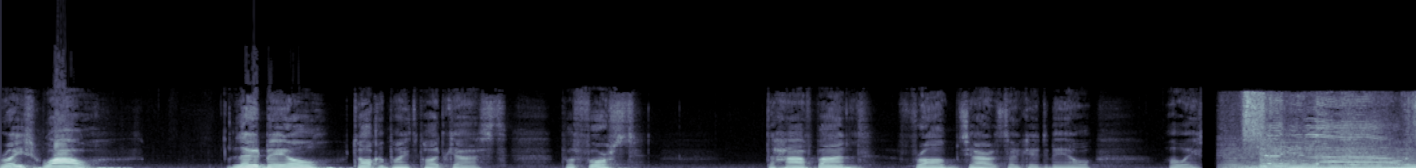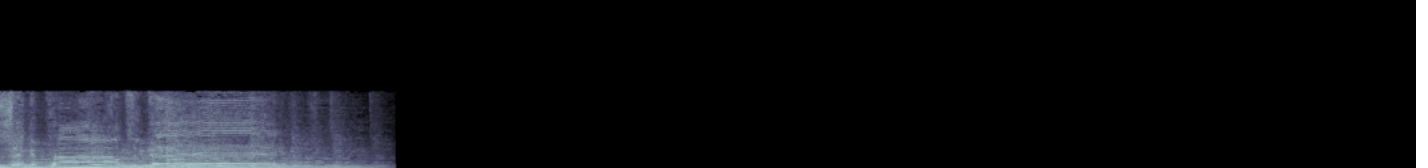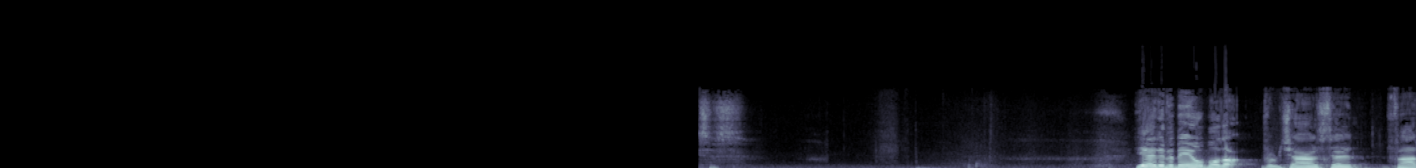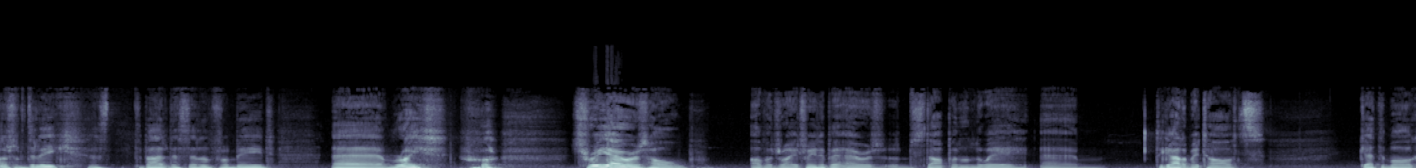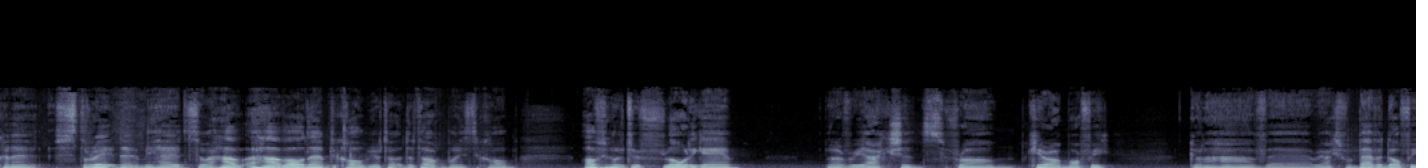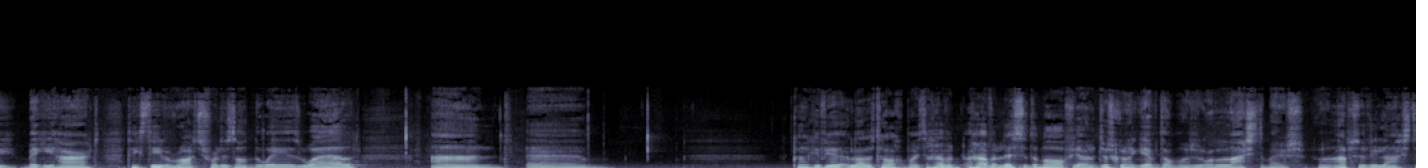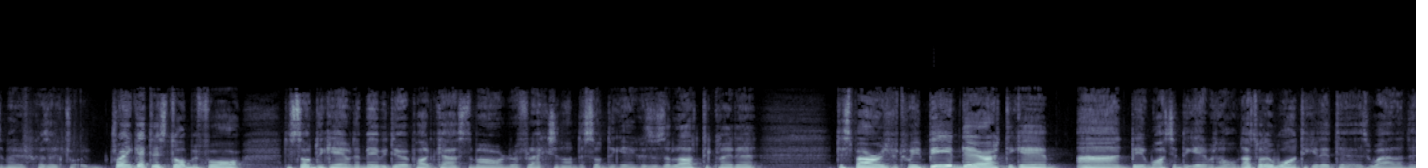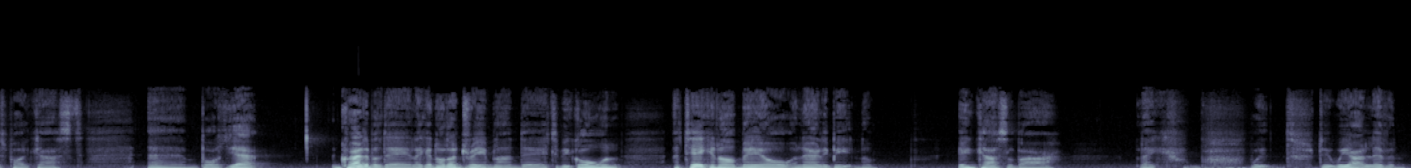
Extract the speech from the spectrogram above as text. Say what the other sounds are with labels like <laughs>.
Right, wow. Louth Mayo Talking Points podcast. But first, the half band from Charlestown to Mayo. Oh, oh, Say it loud sing it proud today. Yeah, they have a Mayo mother from Charlestown, father from Deleek. That's the badness in him from Mead. Um, right. <laughs> three hours home of a drive, three and a bit hours stopping on the way um, to gather my thoughts, get them all kind of straightened out in my head. So I have I have all them to come, your t- the talking points to come. Obviously, going to do flow the game. Gonna have reactions from Ciarán Murphy. Gonna have uh, reaction from Bevan Duffy, Mickey Harte. I think Stephen Rochford is on the way as well, and um, gonna give you a lot of talking points. I haven't I haven't listed them off yet. I'm just gonna give them. I'm just gonna lash them out. I'm gonna absolutely lash them out because I try, try and get this done before the Sunday game, and maybe do a podcast tomorrow and reflection on the Sunday game because there's a lot to kind of disparage between being there at the game and being watching the game at home. That's what I want to get into as well in this podcast. Um, but yeah, incredible day, like another dreamland day to be going and taking on Mayo and nearly beating them in Castlebar. Like <sighs> we, we are living.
